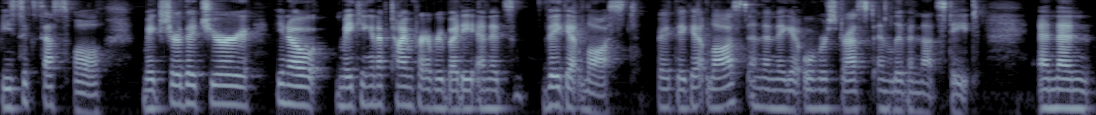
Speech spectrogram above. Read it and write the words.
be successful, make sure that you're, you know, making enough time for everybody. And it's, they get lost, right? They get lost and then they get overstressed and live in that state. And then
